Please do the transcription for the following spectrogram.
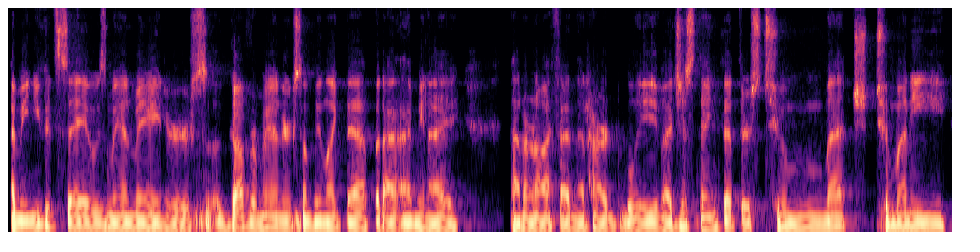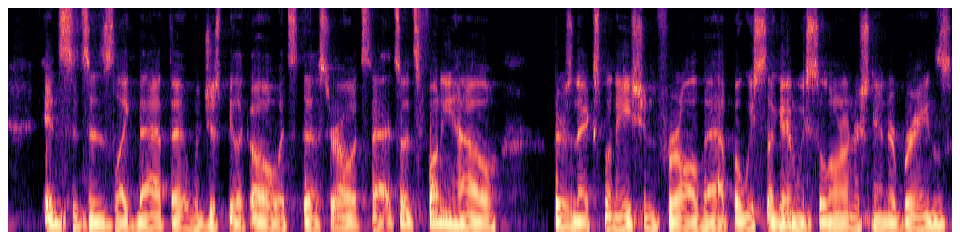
I mean, you could say it was man-made or government or something like that, but I, I mean, I, I don't know. I find that hard to believe. I just think that there's too much, too many instances like that that would just be like, oh, it's this or oh, it's that. So it's funny how there's an explanation for all that, but we again we still don't understand our brains.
